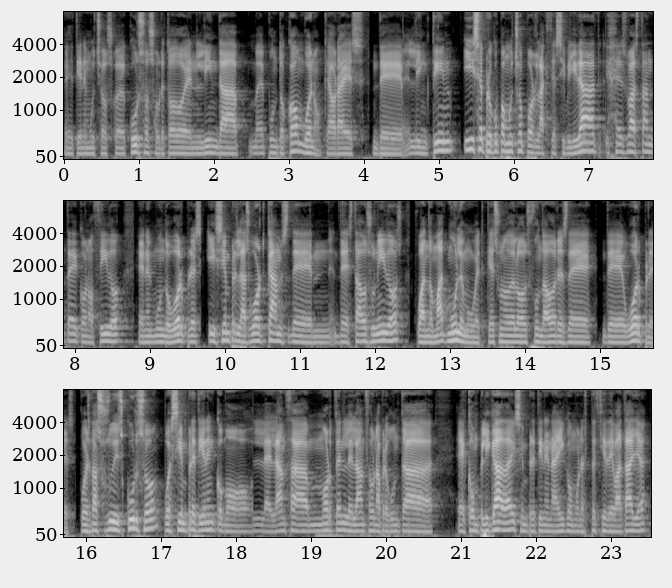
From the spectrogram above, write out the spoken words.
eh, tiene muchos eh, cursos, sobre todo en linda.com, bueno, que ahora es de LinkedIn, y se preocupa mucho por la accesibilidad, es bastante conocido en el mundo WordPress, y siempre las WordCamps de, de Estados Unidos, cuando Matt Mullenweg, que es uno de los fundadores de, de, WordPress, pues da su discurso, pues siempre tienen como, le lanza, Morten le lanza una pregunta eh, complicada y siempre tienen ahí como una especie de batalla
